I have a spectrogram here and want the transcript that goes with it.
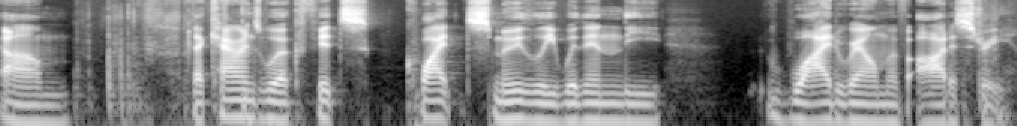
um, that Karen's work fits quite smoothly within the wide realm of artistry.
